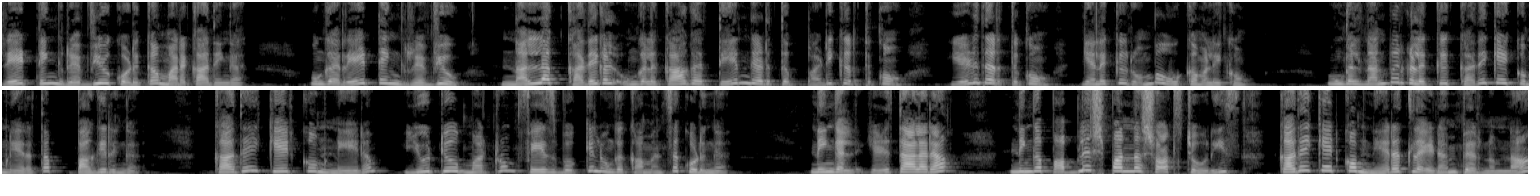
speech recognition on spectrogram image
ரேட்டிங் ரெவ்யூ கொடுக்க மறக்காதீங்க. உங்க ரேட்டிங் ரெவ்யூ நல்ல கதைகள் உங்களுக்காக தேர்ந்தெடுத்து படிக்கிறதுக்கும் எழுதுறதுக்கும் எனக்கு ரொம்ப ஊக்கமளிக்கும். உங்கள் நண்பர்களுக்கு கதை கேட்கும் நேரத்தை பகிருங்க. கதை கேட்கும் நேரம் யூடியூப் மற்றும் ஃபேஸ்புக்கில் உங்க கமெண்ட்ஸை கொடுங்க. நீங்கள் எழுத்தாளரா? நீங்க பப்ளிஷ் பண்ண ஷார்ட் ஸ்டோரிஸ் கதை கேட்கும் நேரத்துல இடம்பெறணும்னா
